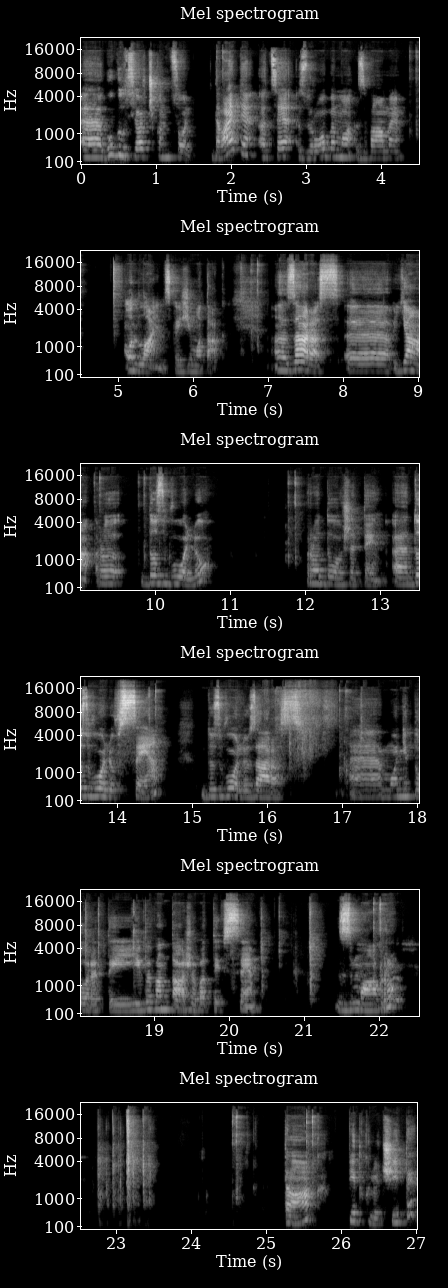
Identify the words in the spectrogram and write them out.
е, Google Search Console. Давайте е, це зробимо з вами онлайн, скажімо так. Е, Зараз е, я дозволю продовжити, е, дозволю все. Дозволю зараз моніторити і вивантажувати все з Мавру. Так, підключити.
